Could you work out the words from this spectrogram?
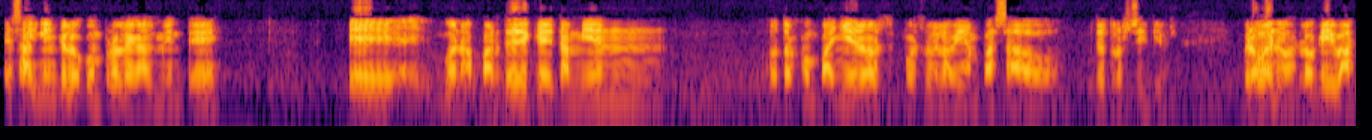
es alguien que lo compró legalmente. ¿eh? Eh, bueno, aparte de que también otros compañeros pues me lo habían pasado de otros sitios. Pero bueno, lo que iba.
